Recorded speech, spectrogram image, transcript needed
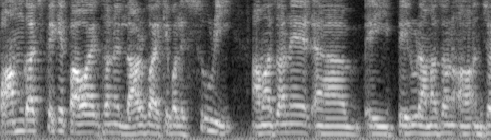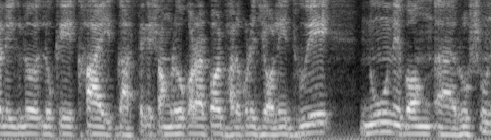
পাম গাছ থেকে পাওয়া এক ধরনের লার্ভা একে বলে সুরি। আমাজনের আহ, এই পেরুর আমাজন অঞ্চলে এগুলো লোকে খায়। গাছ থেকে সংগ্রহ করার পর ভালো করে জলে ধুয়ে নুন এবং রসুন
